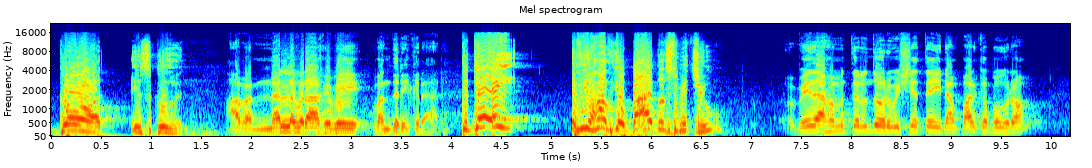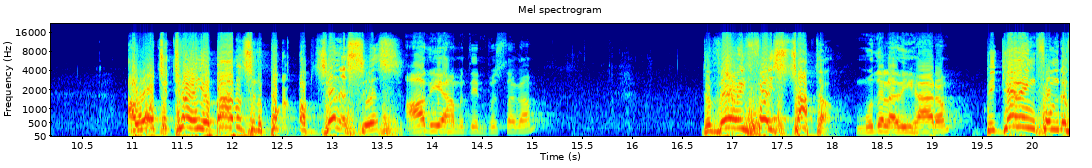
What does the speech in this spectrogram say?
God is good. அவர் நல்லவராகவே வந்திருக்கிறார் Today, if you have your Bibles with you, வேதாகமத்திலிருந்து ஒரு விஷயத்தை நாம் பார்க்க போகிறோம் I want to turn your Bibles to the book of Genesis, ஆதியாகமத்தின் புஸ்தகம் the very first chapter, முதல் அதிகாரம் beginning from the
